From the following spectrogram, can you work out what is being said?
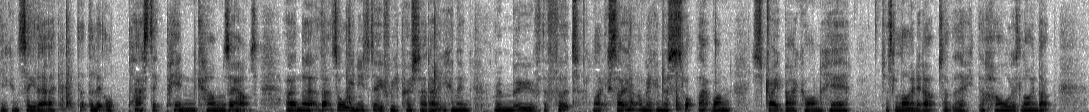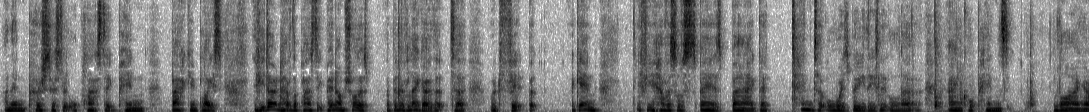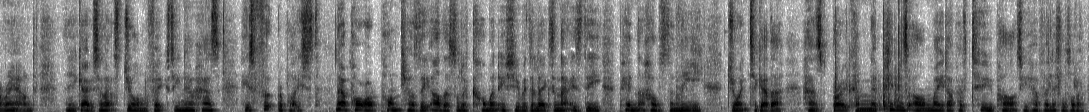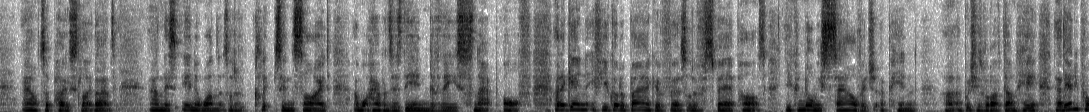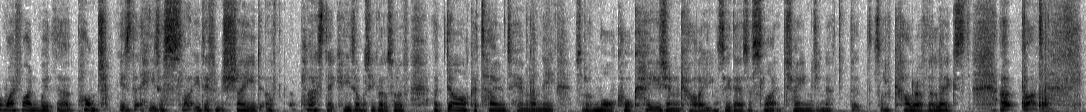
you can see there that the little plastic pin comes out and uh, that's all you need to do if we push that out you can then remove the foot like so and we can just swap that one straight back on here just line it up so that the, the hole is lined up and then push this little plastic pin back in place. If you don't have the plastic pin I'm sure there's a bit of Lego that uh, would fit but again if you have a sort of spares bag, there tend to always be these little uh, ankle pins lying around. There you go, so that's Jon fixed. He now has his foot replaced. Now poor old Ponch has the other sort of common issue with the legs and that is the pin that holds the knee joint together has broken. The pins are made up of two parts. You have a little sort of outer post like that and this inner one that sort of clips inside and what happens is the end of these snap off. And again if you've got a bag of uh, sort of spare parts you can normally salvage a pin uh, which is what I've done here. Now the only problem I find with uh, Ponch is that he's a slightly different shade of plastic. He's obviously got a sort of a darker tone to him than the sort of more Caucasian colour. You can see there's a slight change in the, the sort of colour of the legs. Uh, but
